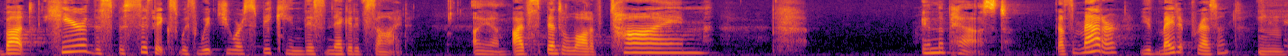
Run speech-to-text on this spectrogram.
But hear the specifics with which you are speaking this negative side. I am. I've spent a lot of time. In the past. Doesn't matter. You've made it present. Mm.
